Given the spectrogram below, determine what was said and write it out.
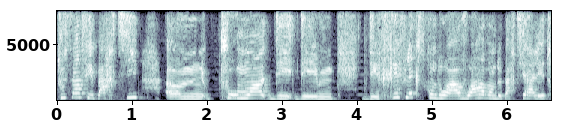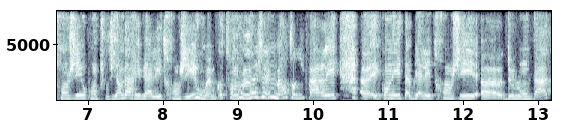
Tout ça fait partie, euh, pour moi, des, des, réflexes qu'on doit avoir avant de partir à l'étranger ou quand on vient d'arriver à l'étranger ou même quand on n'en a jamais entendu parler euh, et qu'on est établi à l'étranger euh, de longue date.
